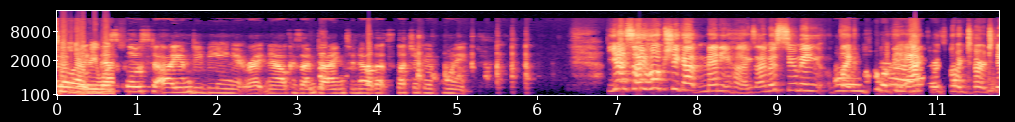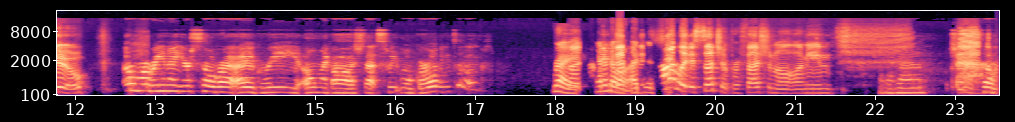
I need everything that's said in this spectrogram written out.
until oh, I I'm like rewatched. this close to IMDBing it right now because I'm dying to know. That's such a good point. Yes, I hope she got many hugs. I'm assuming like Oh, all of the actors hugged her too. Oh, Marina, you're so right. I agree. Oh my gosh, that sweet little girl needs hugs. Right. But, I don't know. Ben- I just Scarlett is such a professional. I mean, Mm-hmm. She's so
